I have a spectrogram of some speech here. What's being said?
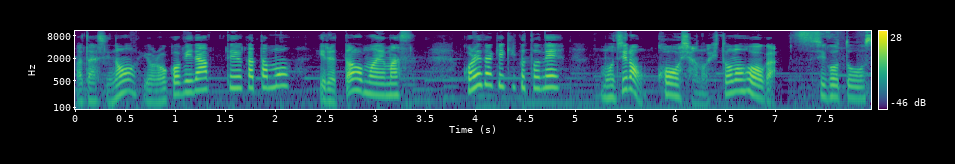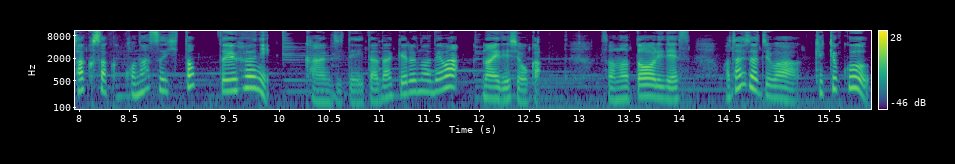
私の喜びだっていう方もいると思います。これだけ聞くとねもちろん後者の人の方が仕事をサクサクこなす人というふうに感じていただけるのではないでしょうか。その通りです。私たちは結局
